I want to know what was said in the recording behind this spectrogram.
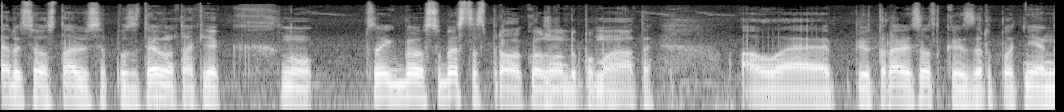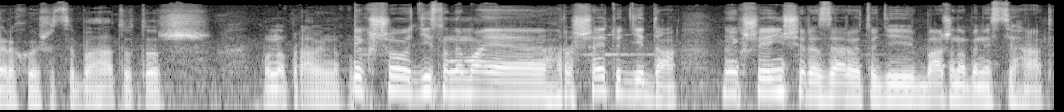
Я до цього ставлюся позитивно, так як ну, це якби особиста справа кожного допомагати. Але півтора відсотка зарплатні я не рахую, що це багато, тож воно правильно. Якщо дійсно немає грошей, тоді да. Ну якщо є інші резерви, тоді бажано би не стягати.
